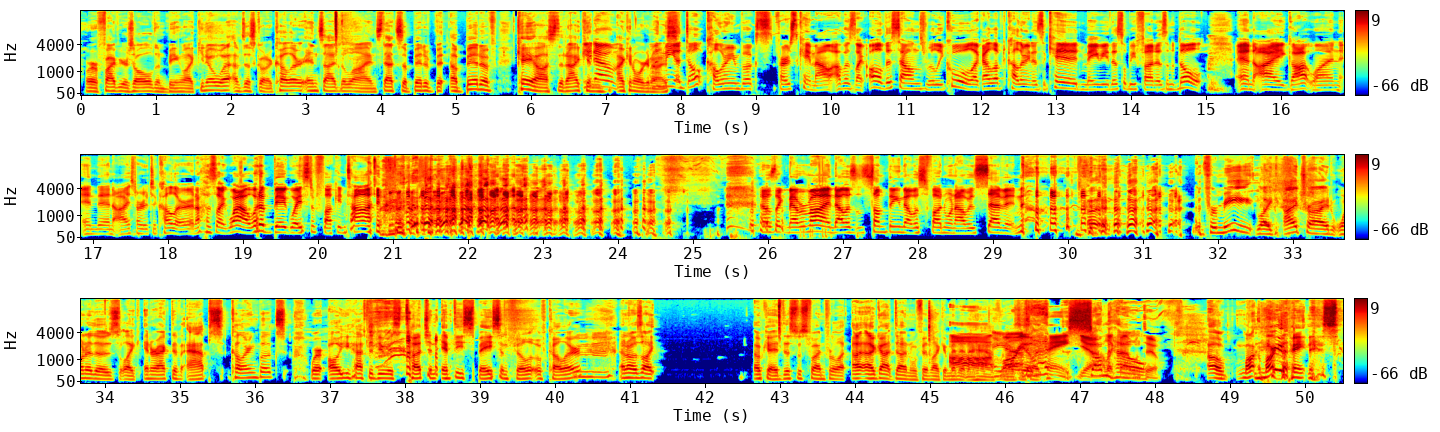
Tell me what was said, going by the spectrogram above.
or five years old and being like, you know what, I'm just going to color inside the lines. That's a bit of bit, a bit of chaos that I can you know, I can organize. When the adult coloring books first came out, I was like, "Oh, this sounds really cool. Like I loved coloring as a kid. Maybe this will be fun as an adult." And I got one, and then I started to color, and I was like, "Wow, what a big waste of fucking time." and I was like, "Never mind. That was something that was fun when I was seven. For me, like I tried one of those like interactive apps coloring books where all you have to do is touch an empty space and fill it with color. Mm-hmm. And I was like, okay, this was fun for like I, I got done within like a minute and a half. I was just Mario like, Paint. Yeah, I like that one too. oh, Mar- Mario Paint is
